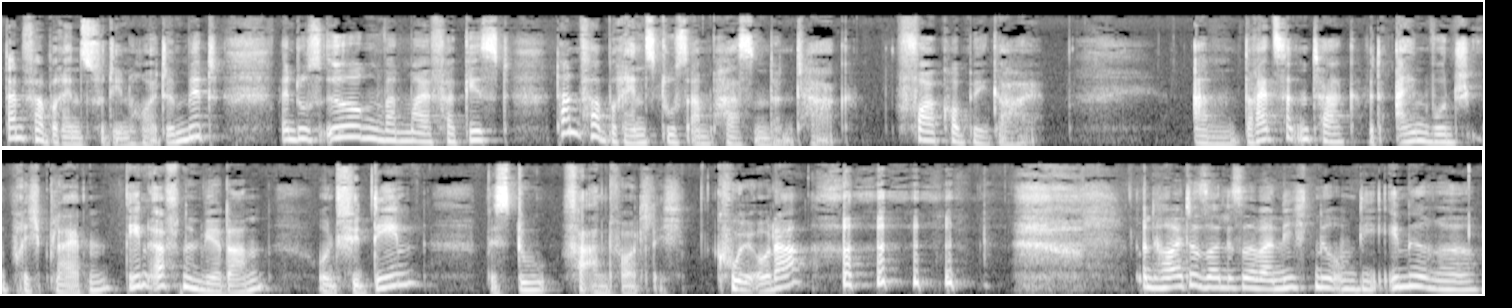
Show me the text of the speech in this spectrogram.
Dann verbrennst du den heute mit. Wenn du es irgendwann mal vergisst, dann verbrennst du es am passenden Tag. Vollkommen egal. Am 13. Tag wird ein Wunsch übrig bleiben. Den öffnen wir dann. Und für den bist du verantwortlich. Cool, oder? und heute soll es aber nicht nur um die innere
